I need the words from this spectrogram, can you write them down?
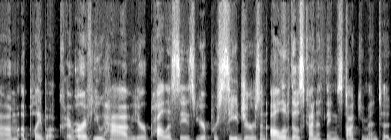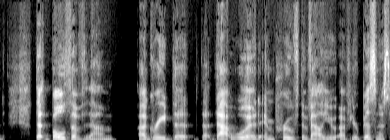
um, a playbook or, or Mhm. if you have your policies, your procedures, and all of those kind of things documented, that both of them agreed that that that would improve the value of your business.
